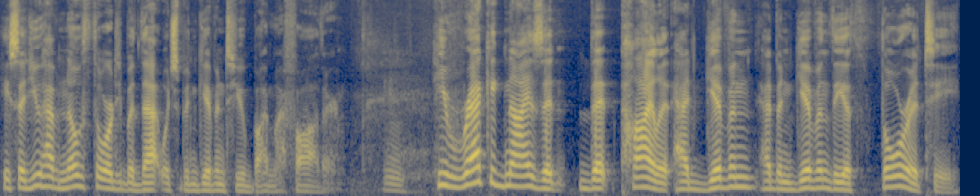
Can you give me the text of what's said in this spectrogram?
He said, You have no authority but that which has been given to you by my Father. Hmm. He recognized that, that Pilate had, given, had been given the authority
